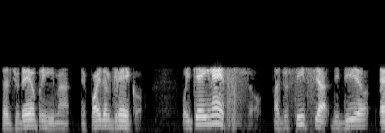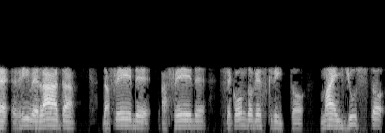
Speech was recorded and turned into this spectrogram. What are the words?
del giudeo prima e poi del greco, poiché in esso la giustizia di Dio è rivelata da fede a fede secondo che è scritto, ma il giusto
